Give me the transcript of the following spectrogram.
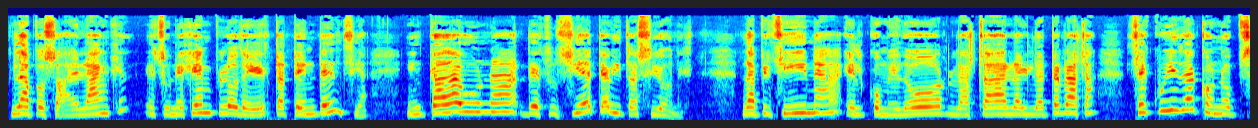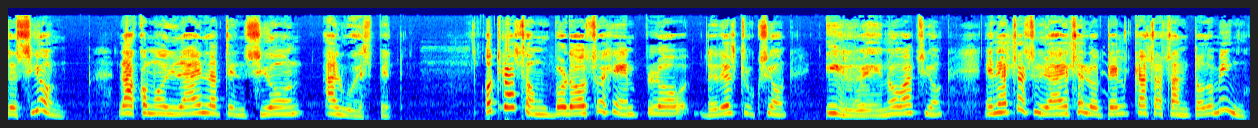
La Posada del Ángel es un ejemplo de esta tendencia. En cada una de sus siete habitaciones La piscina, el comedor, la sala y la terraza se cuida con obsesión, la comodidad y la atención al huésped. Otro asombroso ejemplo de destrucción y renovación en esta ciudad es el Hotel Casa Santo Domingo,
